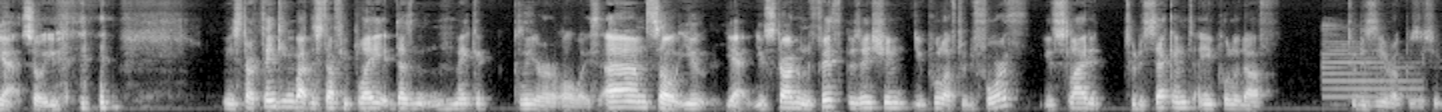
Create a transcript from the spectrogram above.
Yeah, so you you start thinking about the stuff you play, it doesn't make it clearer always. Um, so you, yeah, you start on the fifth position, you pull off to the fourth, you slide it to the second, and you pull it off to the zero position.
